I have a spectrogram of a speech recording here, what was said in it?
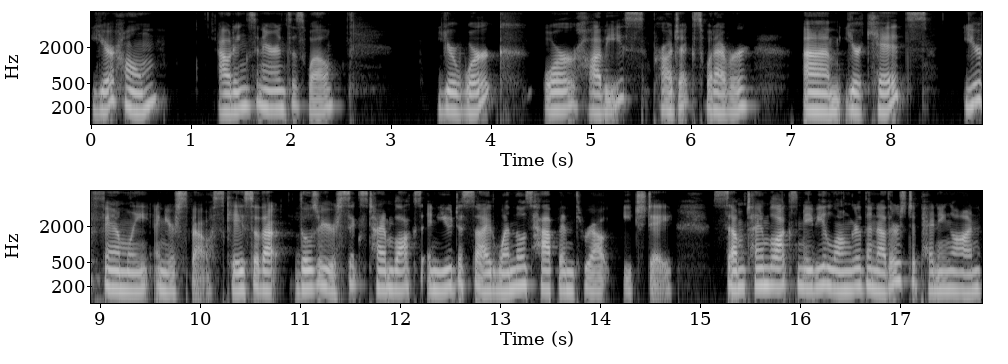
your home, outings and errands as well, your work or hobbies, projects, whatever, um, your kids, your family, and your spouse. Okay, so that those are your six time blocks, and you decide when those happen throughout each day. Some time blocks may be longer than others, depending on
